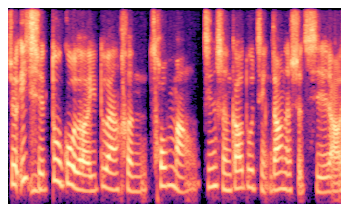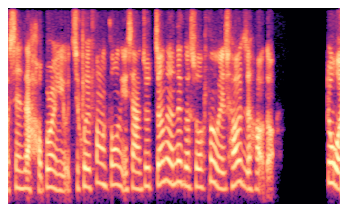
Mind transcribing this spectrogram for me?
就一起度过了一段很匆忙、精神高度紧张的时期，然后现在好不容易有机会放松一下，就真的那个时候氛围超级好的，就我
